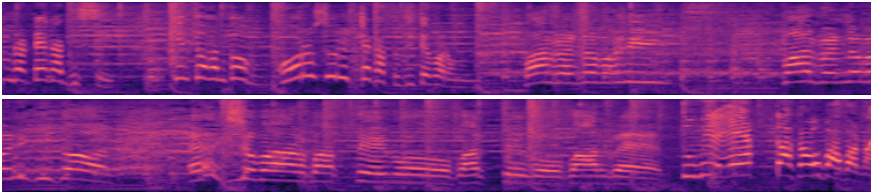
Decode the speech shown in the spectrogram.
আমরা টাকা দিছি। কিন্তু এখন তো গরু চুরির টাকা তো দিতে পারব না। পারবেন না বাড়ি পারবেন না বাড়ি কি কর? একশো বার পারতে হইব পারতে হইব পারবেন তুমি এক টাকাও পাবা না।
